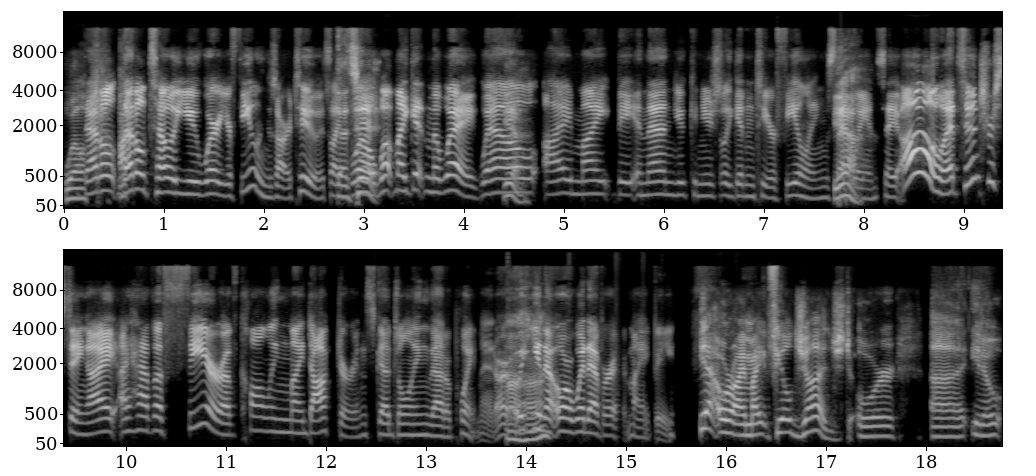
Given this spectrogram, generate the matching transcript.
well That'll I- that'll tell you where your feelings are too. It's like, well, it. what might get in the way? Well, I might be, and then you can usually get into your feelings that Yeah. way and say, oh, that's interesting. I I have a fear of calling my doctor and scheduling that appointment, or, or, Uh-huh. you know, or whatever it might be. Yeah, or I might feel judged, or uh, you know,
